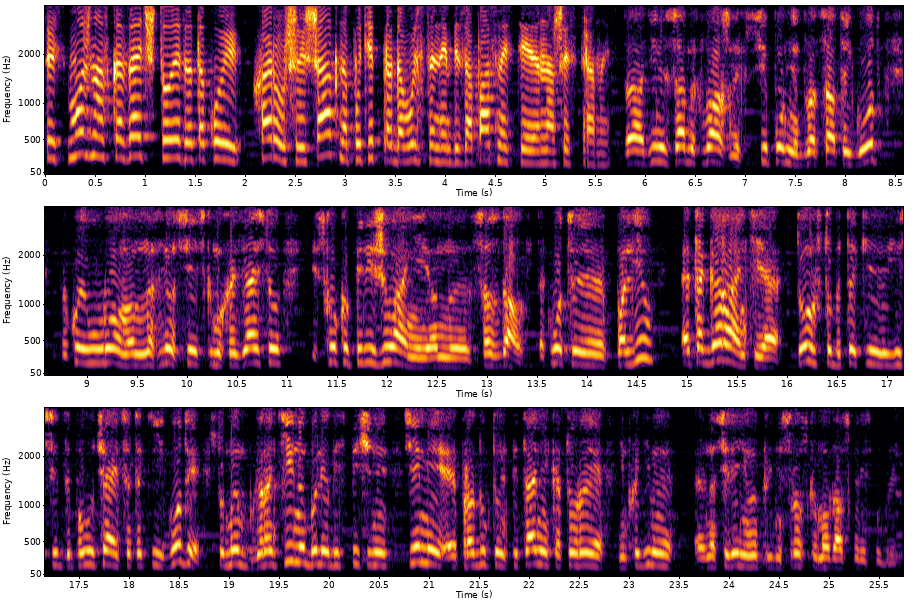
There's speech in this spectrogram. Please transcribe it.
То есть можно сказать, что это такой хороший шаг на пути к продовольственной безопасности нашей страны? Да, один из самых важных. Все помнят 2020 год, какой урон он нанес сельскому хозяйству и сколько переживаний он э, создал. Так вот, э, полив это гарантия в том, чтобы такие, если получаются такие годы, что мы гарантийно были обеспечены всеми э, продуктами питания, которые необходимы населению Приднестровской Молдавской Республики.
